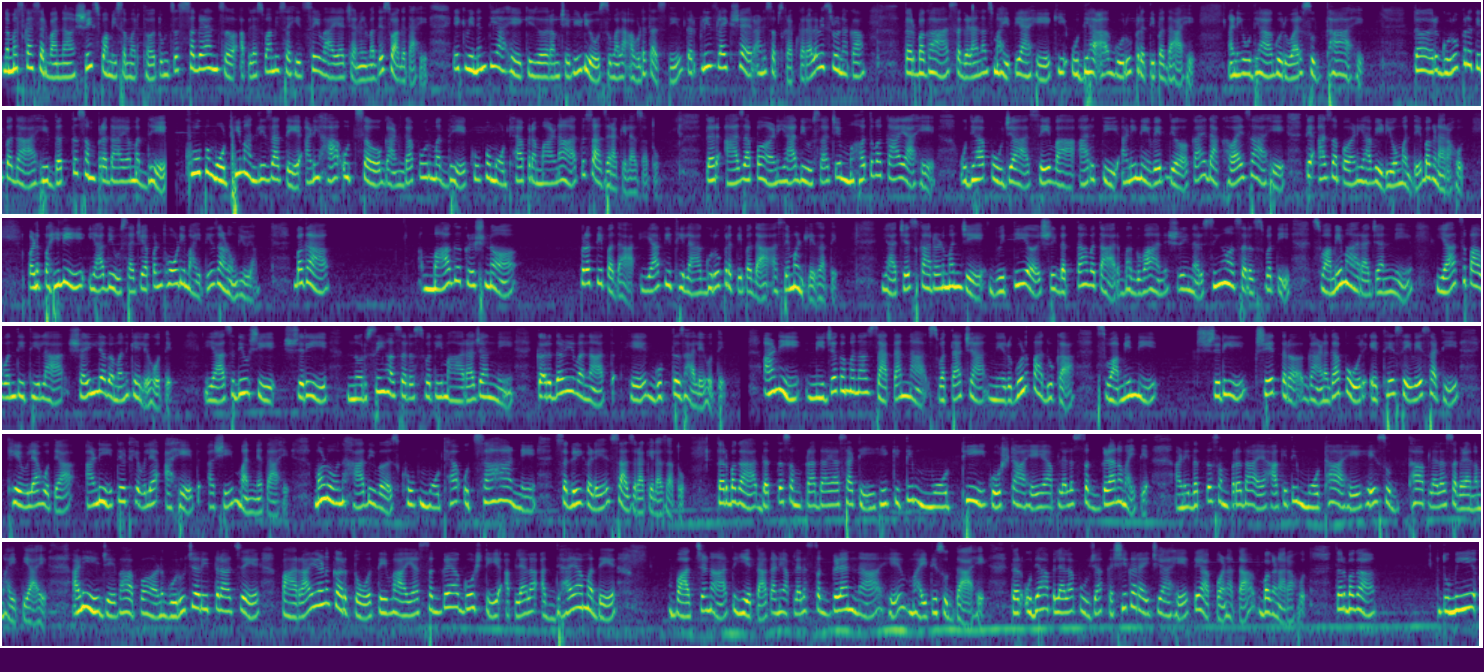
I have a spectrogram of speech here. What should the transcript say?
नमस्कार सर्वांना श्री स्वामी समर्थ तुमचं सगळ्यांचं आपल्या स्वामी सहित सेवा या चॅनलमध्ये स्वागत आहे. एक विनंती आहे की जर आमचे व्हिडिओज तुम्हाला आवडत असतील तर प्लीज लाईक शेअर आणि सबस्क्राईब करायला विसरू नका. तर बघा सगळ्यांनाच माहिती आहे की उद्या गुरुप्रतिपदा आहे आणि उद्या गुरुवारसुद्धा आहे. तर गुरुप्रतिपदा ही दत्त संप्रदायामध्ये खूप मोठी मानली जाते आणि हा उत्सव गाणगापूरमध्ये खूप मोठ्या प्रमाणात साजरा केला जातो. तर आज आपण ह्या दिवसाचे महत्त्व काय आहे? उद्या पूजा सेवा आरती आणि नैवेद्य काय दाखवायचं आहे ते आज आपण ह्या व्हिडिओमध्ये बघणार आहोत. पण पहिली या दिवसाची आपण थोडी माहिती जाणून घेऊया. बघा माघ कृष्ण प्रतिपदा या तिथीला गुरुप्रतिपदा असे म्हटले जाते. ह्याचेच कारण म्हणजे द्वितीय श्री दत्तावतार भगवान श्री नरसिंह सरस्वती स्वामी महाराजांनी याच पावन तिथीला शैल्यगमन केले होते. याच दिवशी श्री नृसिंह सरस्वती महाराजांनी कर्दळीवनात हे गुप्त झाले होते. आणि निजगमनात जाताना स्वतःच्या निर्गुण पादुका स्वामींनी श्री क्षेत्र गाणगापूर येथे सेवेसाठी ठेवल्या होत्या आणि ते ठेवल्या आहेत अशी मान्यता आहे. म्हणून हा दिवस खूप मोठ्या उत्साहाने सगळीकडे साजरा केला जातो. तर बघा दत्त संप्रदायासाठी ही किती मोठी गोष्ट आहे हे आपल्याला सगळ्यांना माहिती आहे. आणि दत्त संप्रदाय हा किती मोठा आहे हे सुद्धा आपल्याला सगळ्यांना माहिती आहे. आणि जेव्हा आपण गुरुचरित्राचे पारायण करतो तेव्हा या सगळ्या गोष्टी गोष्टी आपल्याला अध्यायामध्ये वाचनात येतात आणि आपल्याला सगळ्यांना हे माहितीसुद्धा आहे. तर उद्या आपल्याला पूजा कशी करायची आहे ते आपण आता बघणार आहोत. तर बघा तुम्ही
